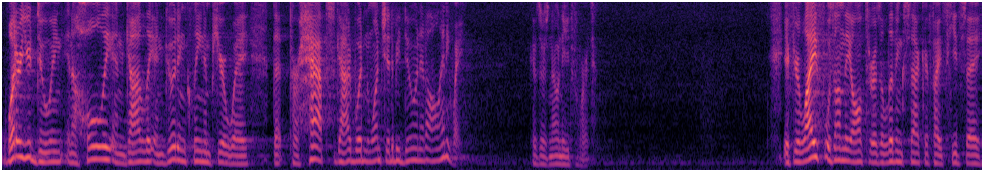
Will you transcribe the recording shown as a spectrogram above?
what are you doing in a holy and godly and good and clean and pure way that perhaps God wouldn't want you to be doing it all anyway? Because there's no need for it. If your life was on the altar as a living sacrifice, He'd say,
